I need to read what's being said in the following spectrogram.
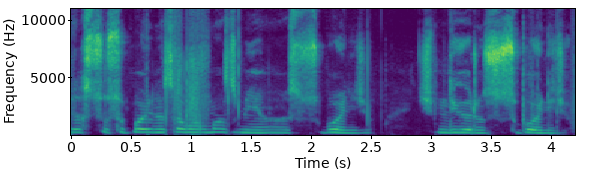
Biraz susup oynasam olmaz mı ya? Susup oynayacağım. Şimdi görün susup oynayacağım.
